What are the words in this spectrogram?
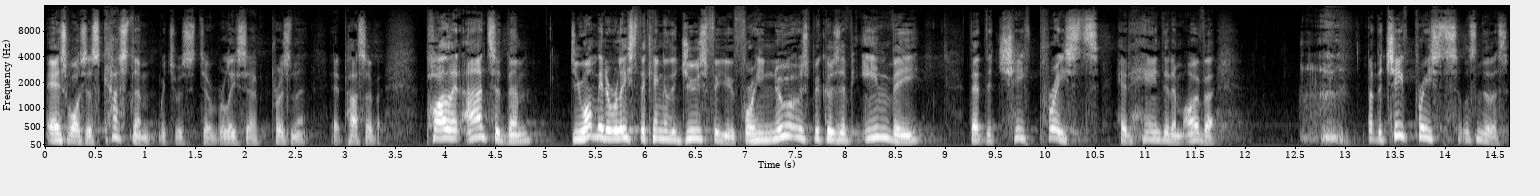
as was his custom, which was to release a prisoner at Passover. Pilate answered them, Do you want me to release the king of the Jews for you? For he knew it was because of envy that the chief priests had handed him over. but the chief priests, listen to this,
